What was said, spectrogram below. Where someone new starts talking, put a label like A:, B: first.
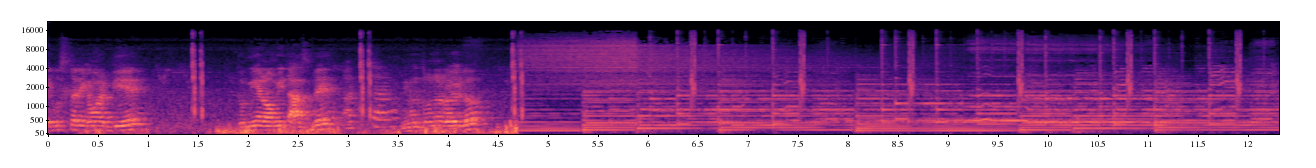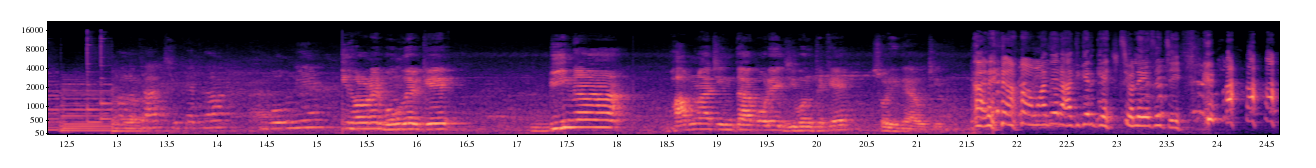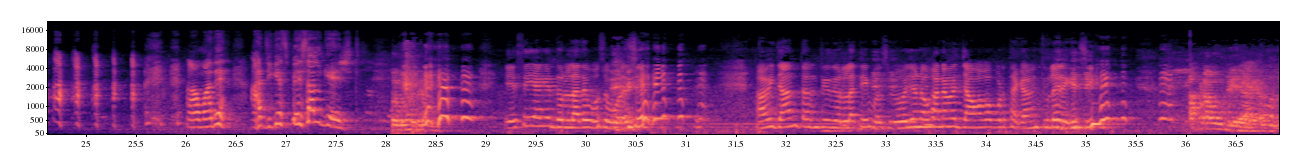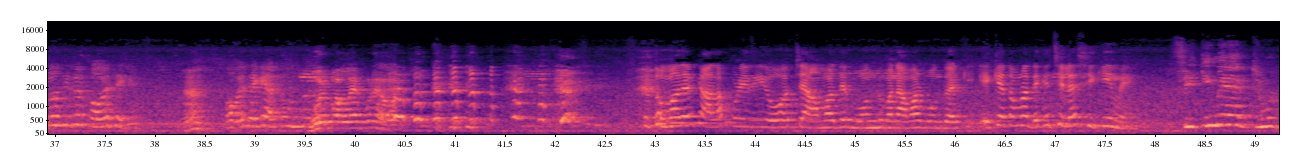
A: একুশ তারিখ আমার বিয়ে। তুমি আর অমিত আসবে।
B: আচ্ছা।
A: নিমন্ত্রণ রইল। এই ধরনের বন্ধুদেরকে বিনা ভাবনা চিন্তা করে জীবন থেকে সরিয়ে দেওয়া উচিত?
C: আরে আমাদের আজকের গেস্ট চলে এসেছে। আমাদের আজকে স্পেশাল গেস্ট
B: এসেই আগে দোল্লাতে বসে পড়েছে। আমি জানতাম তুই দোল্লাতেই বসবি। ওই জন্য ওখানে আমার জামা কাপড় থাকে আমি তুলে রেখেছি। কবে থেকে?
A: হ্যাঁ?
B: কবে থেকে এত তোমাদেরকে আলাপ করিয়ে দিই ও হচ্ছে আমাদের বন্ধু মানে আমার বন্ধু আর কি। একে তোমরা দেখেছিলে সিকিমে?
D: সিকিমে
